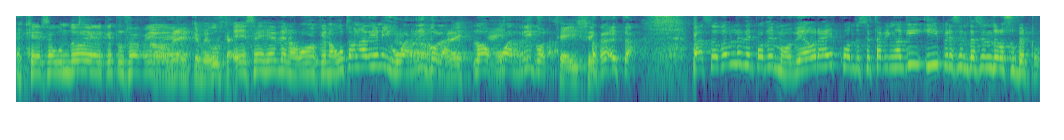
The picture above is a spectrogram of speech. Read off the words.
Es que el segundo es el que tú sabes. Hombre, el que me gusta. Ese es el de los que nos gustan a día mis guarrícolas. Hombre, los guarrícolas. Sí, sí. Está. Paso doble de Podemos. De ahora es cuando se está bien aquí y presentación de los Superpop.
